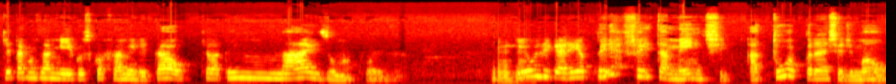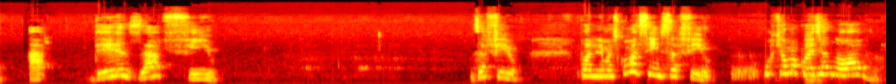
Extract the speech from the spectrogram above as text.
que está com os amigos, com a família e tal, que ela tem mais uma coisa. Uhum. Eu ligaria perfeitamente a tua prancha de mão a desafio. Desafio. Pô, mas como assim desafio? Porque é uma coisa nova.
